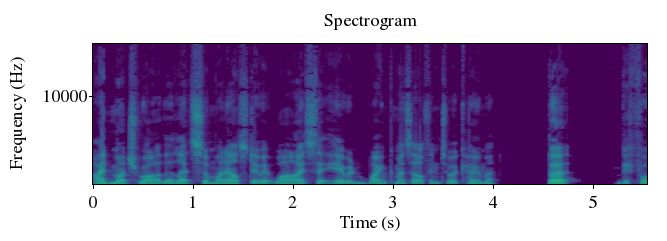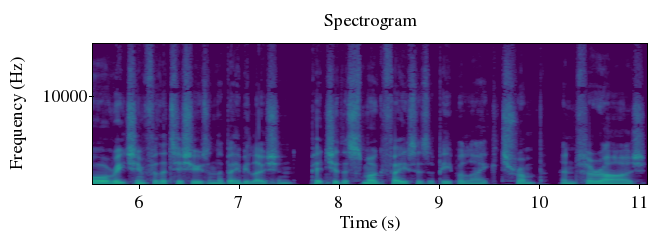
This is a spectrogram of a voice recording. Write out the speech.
I'd much rather let someone else do it while I sit here and wank myself into a coma. But before reaching for the tissues and the baby lotion, picture the smug faces of people like Trump and Farage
